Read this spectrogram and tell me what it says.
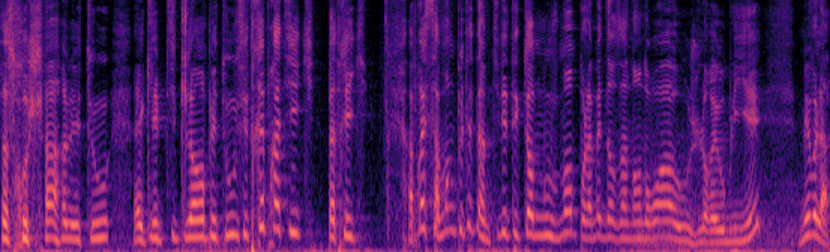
Ça se recharge et tout, avec les petites lampes et tout. C'est très pratique, Patrick. Après, ça manque peut-être un petit détecteur de mouvement pour la mettre dans un endroit où je l'aurais oublié. Mais voilà,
